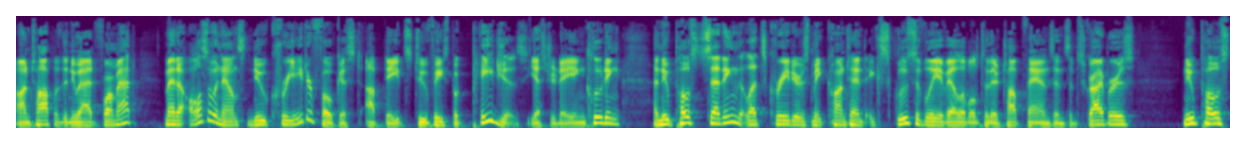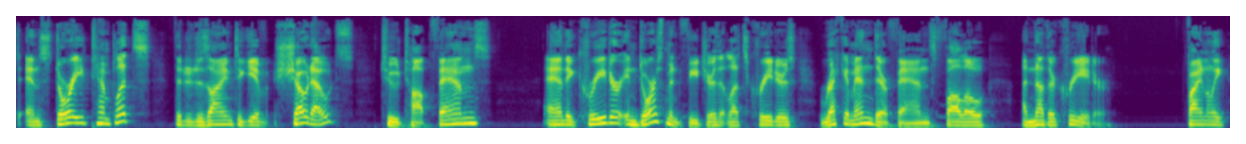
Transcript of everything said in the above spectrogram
On top of the new ad format, Meta also announced new creator focused updates to Facebook pages yesterday, including a new post setting that lets creators make content exclusively available to their top fans and subscribers, new post and story templates that are designed to give shout outs to top fans, and a creator endorsement feature that lets creators recommend their fans follow another creator. Finally,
